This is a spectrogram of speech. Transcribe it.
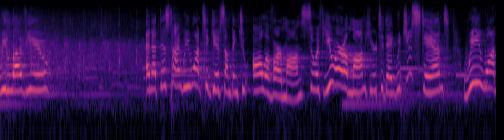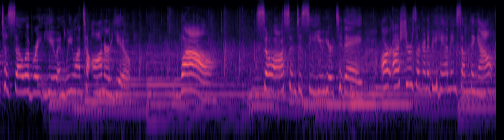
We love you. And at this time, we want to give something to all of our moms. So if you are a mom here today, would you stand? We want to celebrate you and we want to honor you. Wow. So awesome to see you here today. Our ushers are going to be handing something out.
